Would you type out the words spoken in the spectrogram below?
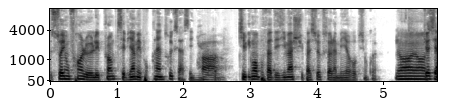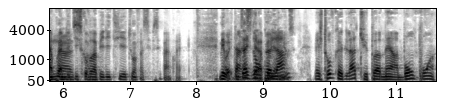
soyons francs, le, les prompts c'est bien, mais pour plein de trucs c'est assez nul. Ah. Typiquement pour faire des images, je suis pas sûr que ce soit la meilleure option quoi. Non non. Tu vois, c'est un problème de discoverability et tout. Enfin, c'est pas incroyable. Mais ouais, ouais ça la première news. Mais je trouve que là tu peux mettre un bon point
